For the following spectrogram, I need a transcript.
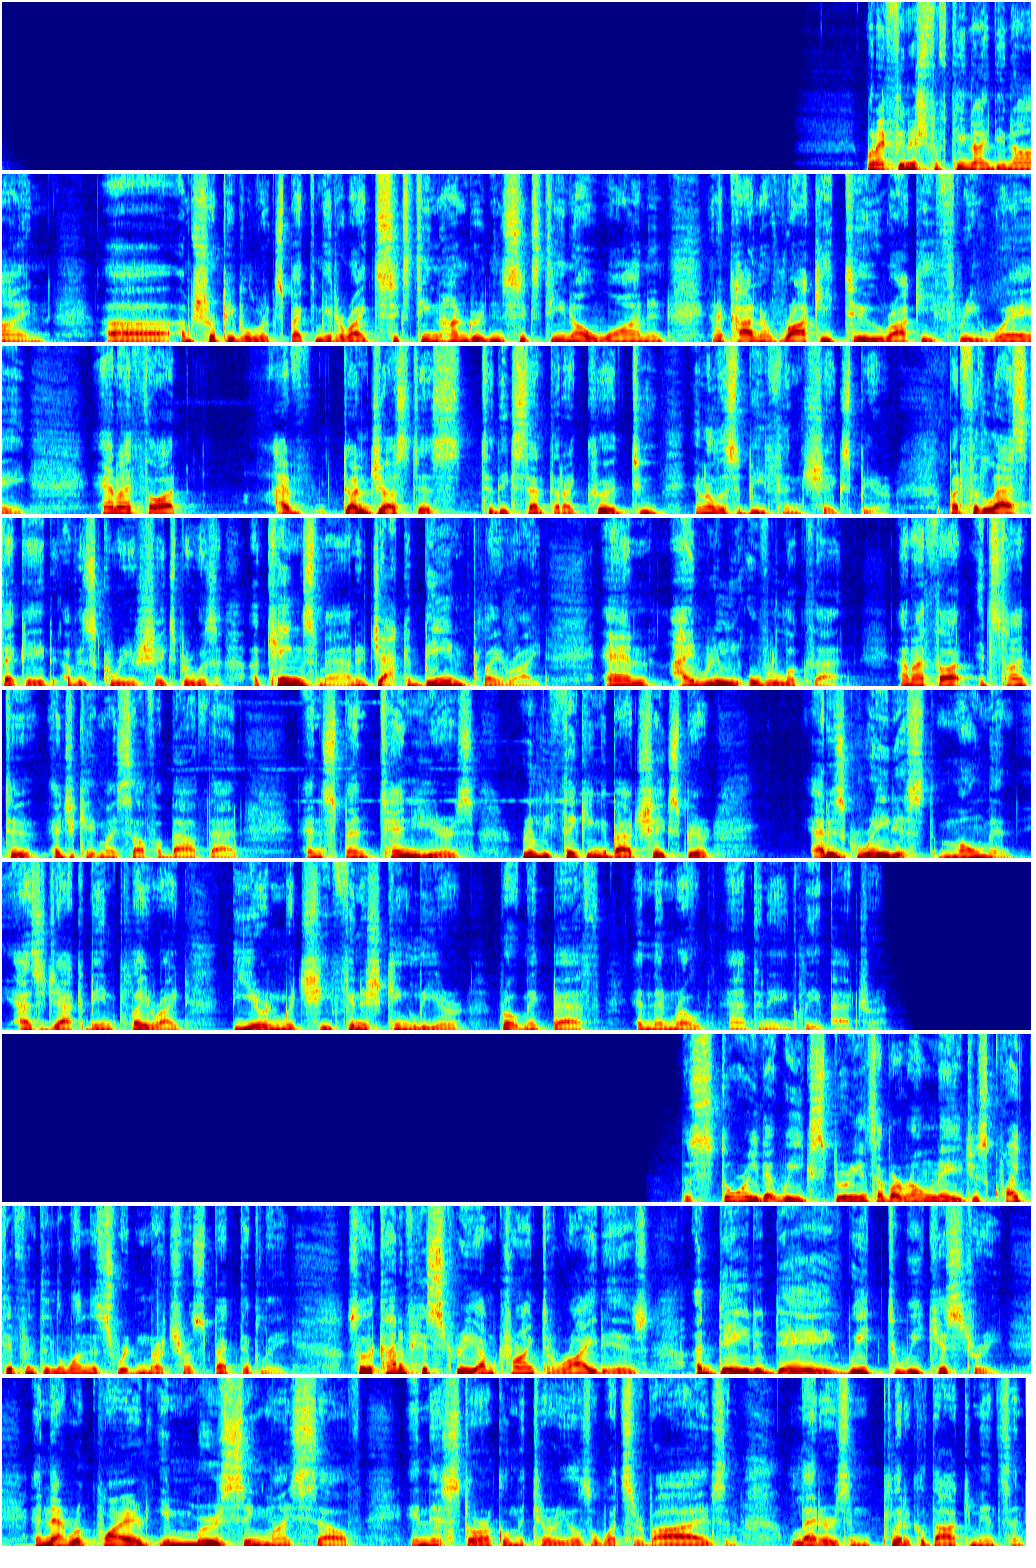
When I finished 1599, uh, I'm sure people were expecting me to write 1600 and 1601 and in a kind of Rocky II, Rocky III way. And I thought, I've done justice to the extent that I could to an Elizabethan Shakespeare. But for the last decade of his career, Shakespeare was a king's man, a Jacobean playwright. And I really overlooked that. And I thought it's time to educate myself about that and spent 10 years really thinking about Shakespeare at his greatest moment as a Jacobean playwright, the year in which he finished King Lear, wrote Macbeth, and then wrote Antony and Cleopatra. The story that we experience of our own age is quite different than the one that's written retrospectively. So, the kind of history I'm trying to write is a day to day, week to week history. And that required immersing myself in the historical materials of what survives and letters and political documents and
